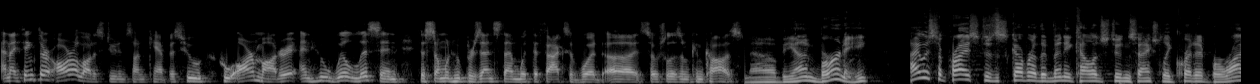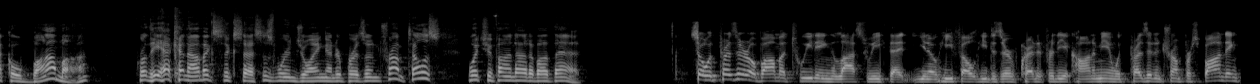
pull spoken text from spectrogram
And I think there are a lot of students on campus who who are moderate and who will listen to someone who presents them with the facts of what uh, socialism can cause. Now, beyond Bernie, I was surprised to discover that many college students actually credit Barack Obama for the economic successes we're enjoying under President Trump. Tell us what you found out about that. So with President Obama tweeting last week that you know he felt he deserved credit for the economy, and with President Trump responding,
